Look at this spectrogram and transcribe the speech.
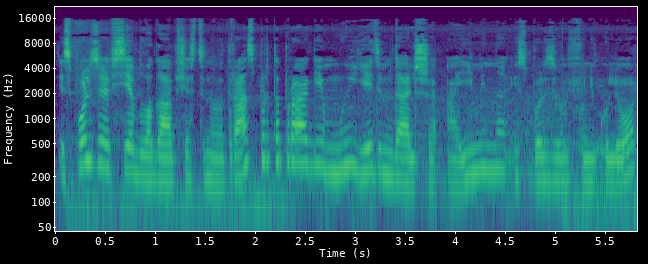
Используя все блага общественного транспорта Праги, мы едем дальше, а именно используем фуникулер,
